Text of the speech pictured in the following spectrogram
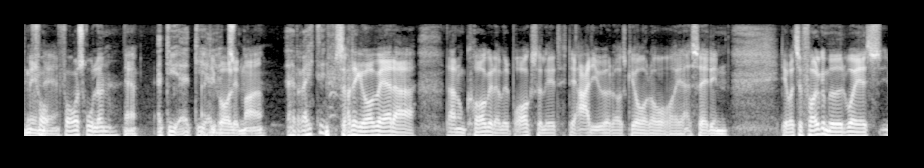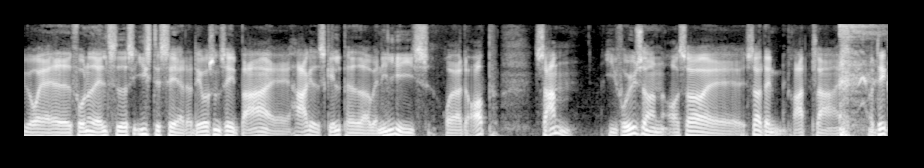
Men For, øh, forårsrullerne? ja, At de, at de, at er de får lidt meget. Er det rigtigt? Så det kan godt være, at der, der er nogle kokke, der vil brokke sig lidt. Det har de jo også gjort over, og jeg har sat en... Det var til folkemødet, hvor jeg, hvor jeg havde fundet altiders isdessert, og det var sådan set bare øh, hakket skildpadder og vaniljeis rørt op sammen i fryseren, og så, øh, så er den ret klar. Ja. Og det,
